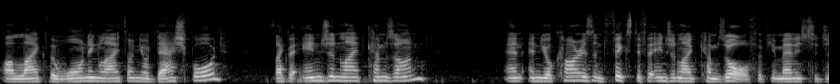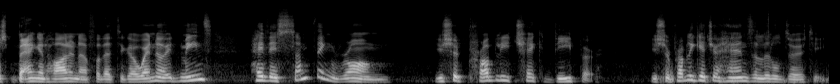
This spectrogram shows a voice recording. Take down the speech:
are like the warning light on your dashboard. It's like the engine light comes on, and, and your car isn't fixed if the engine light comes off, if you manage to just bang it hard enough for that to go away. No, it means, hey, there's something wrong. You should probably check deeper you should probably get your hands a little dirty.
